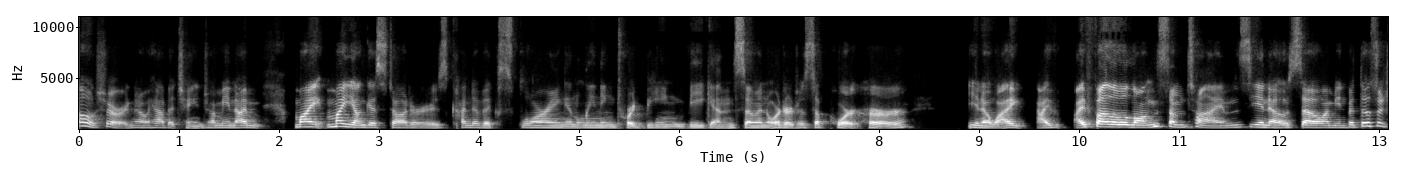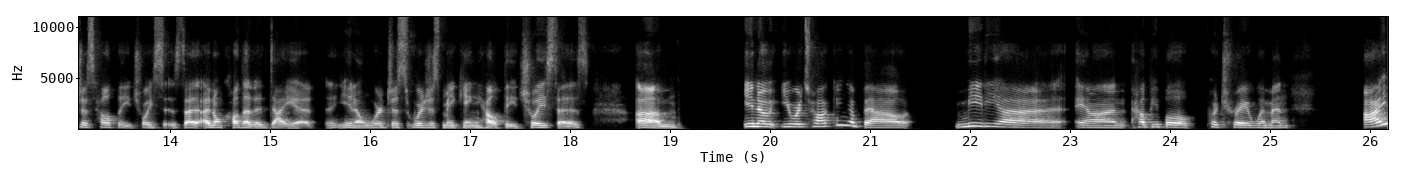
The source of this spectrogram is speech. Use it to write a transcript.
Oh, sure. No habit change. I mean, I'm my my youngest daughter is kind of exploring and leaning toward being vegan. So in order to support her, you know, I I I follow along sometimes, you know. So I mean, but those are just healthy choices. I, I don't call that a diet. You know, we're just we're just making healthy choices. Um, you know, you were talking about media and how people portray women. I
